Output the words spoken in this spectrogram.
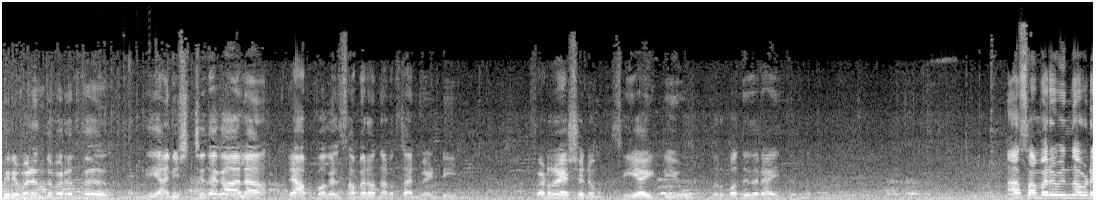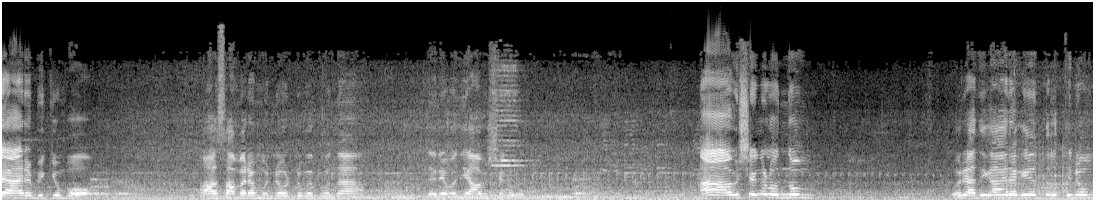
തിരുവനന്തപുരത്ത് ഈ അനിശ്ചിതകാല രാപ്പകൽ സമരം നടത്താൻ വേണ്ടി ഫെഡറേഷനും സി ഐ ടിയും നിർബന്ധിതരായി തീർന്നു. ആ സമരം ഇന്ന് അവിടെ ആരംഭിക്കുമ്പോൾ ആ സമരം മുന്നോട്ട് വെക്കുന്ന നിരവധി ആവശ്യങ്ങളും. ആ ആവശ്യങ്ങളൊന്നും ഒരു അധികാര കേന്ദ്രത്തിനും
